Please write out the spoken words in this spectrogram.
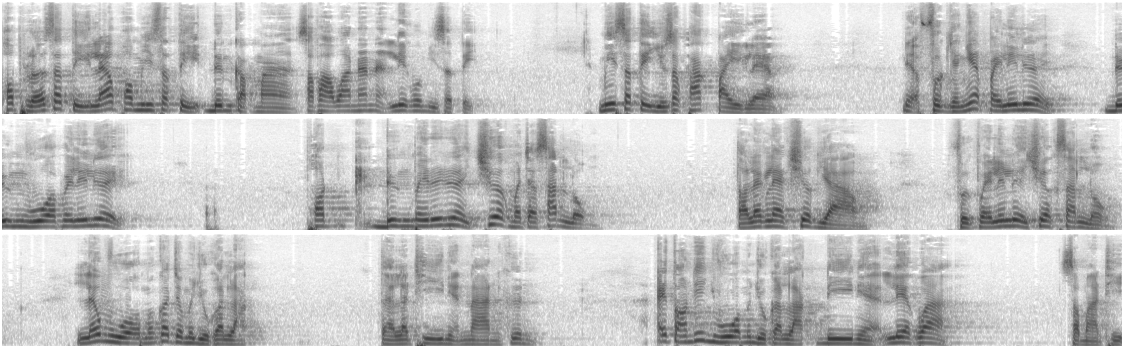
พอเผลอสติแล้วพอมีสติดึงกลับมา สภาวะนั้นเน่ยเรียกว่ามีสติ มีสติอยู่สักพักไปอีกแล้วเนี่ยฝึกอย่างเงี้ยไปเรื่อยๆ ดึงวัวไปเรื่อยๆ พอดึงไปเรื่อยๆ เชือกมันจะสั้นลง ตอนแรก ๆ เชือกยาว ฝึกไปเรื่อยๆ เชือกสั้นลง แล้ววัวมันก็จะมาอยู่กับหลัก แต่ละทีเนี่ยนานขึ้น ไอตอนที่วัวมันอยู่กับหลักดีเนี่ยเรียกว่าสมาธิ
